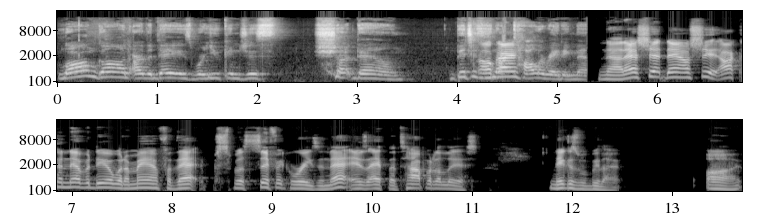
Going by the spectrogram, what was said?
Long gone are the days where you can just shut down. Bitches is not tolerating that. Now that shut down shit, I could never deal with a man for that specific reason. That is at the top of the list. Niggas would be like, all right.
